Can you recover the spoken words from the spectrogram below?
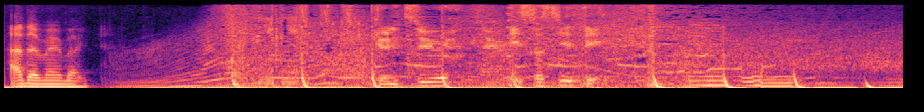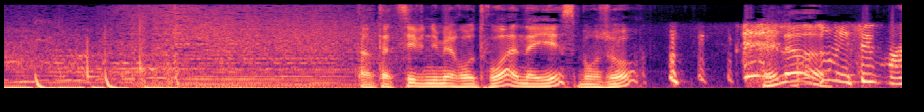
À demain, bye. Culture et société. Tentative numéro 3, Anaïs, bonjour. Et là, Bonjour messieurs, vous?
